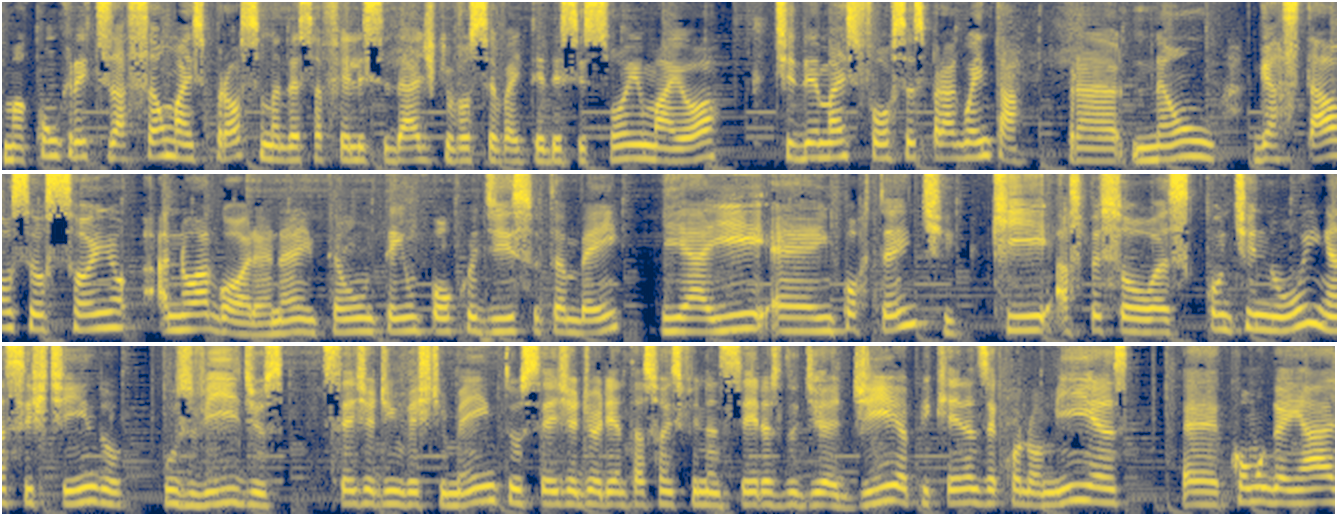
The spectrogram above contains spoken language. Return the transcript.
uma concretização mais próxima dessa felicidade que você vai ter desse sonho maior, te dê mais forças para aguentar, para não gastar o seu sonho no agora, né? Então tem um pouco disso também. E aí é importante que as pessoas continuem assistindo os vídeos, seja de investimento, seja de orientações financeiras do dia a dia, pequenas economias, é, como ganhar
